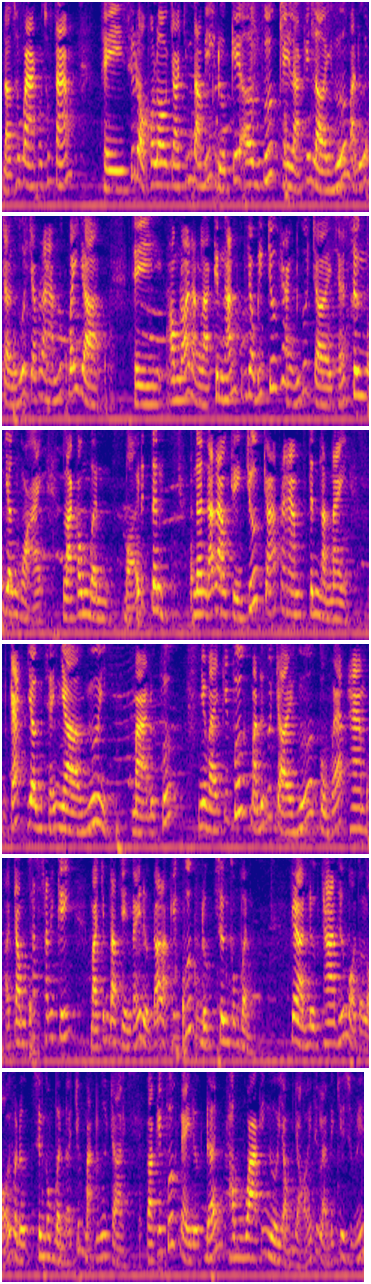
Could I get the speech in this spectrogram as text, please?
đoạn số 3 câu số 8 thì sứ đồ Phaolô cho chúng ta biết được cái ơn phước hay là cái lời hứa mà Đức Trời hứa cho Abraham lúc bấy giờ thì ông nói rằng là kinh thánh cũng cho biết trước rằng Đức Chúa Trời sẽ xưng dân ngoại là công bình bởi đức tin. Nên đã rao truyền trước cho Abraham tin lành này, các dân sẽ nhờ ngươi mà được phước. Như vậy, cái phước mà Đức Chúa Trời hứa cùng với Abraham ở trong sách Sáng ký mà chúng ta tìm thấy được đó là cái phước được xưng công bình. Cái là được tha thứ mọi tội lỗi và được xưng công bình ở trước mặt Đức Chúa Trời. Và cái phước này được đến thông qua cái người dòng dõi, tức là Đức Chúa Jesus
